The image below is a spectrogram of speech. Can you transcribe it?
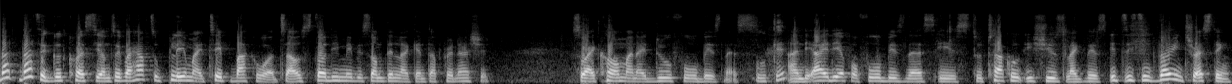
That, that's a good question. So if I have to play my tape backwards, I'll study maybe something like entrepreneurship. So I come and I do full business. Okay. And the idea for full business is to tackle issues like this. It's, it's very interesting.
